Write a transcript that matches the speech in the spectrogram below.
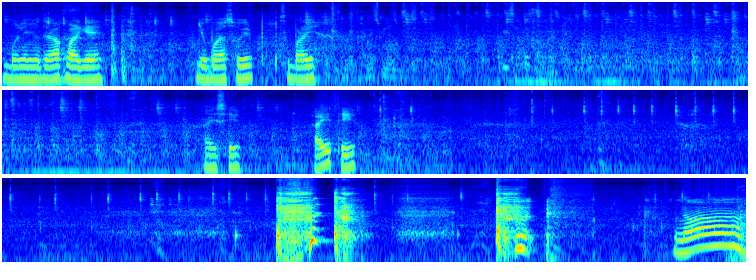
Voy el minutero abajo para que yo pueda subir pasar por ahí. Ahí sí. Ahí sí. No.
